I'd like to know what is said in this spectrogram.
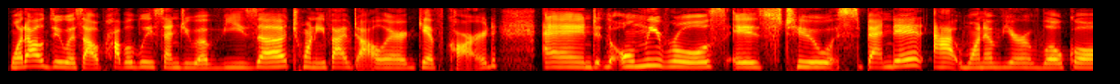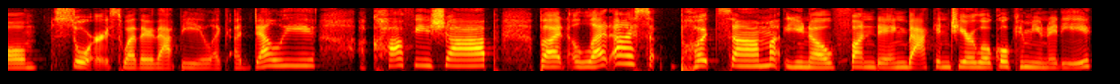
what I'll do is I'll probably send you a Visa $25 gift card. And the only rules is to spend it at one of your local stores, whether that be like a deli, a coffee shop. But let us put some, you know, funding back into your local community.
